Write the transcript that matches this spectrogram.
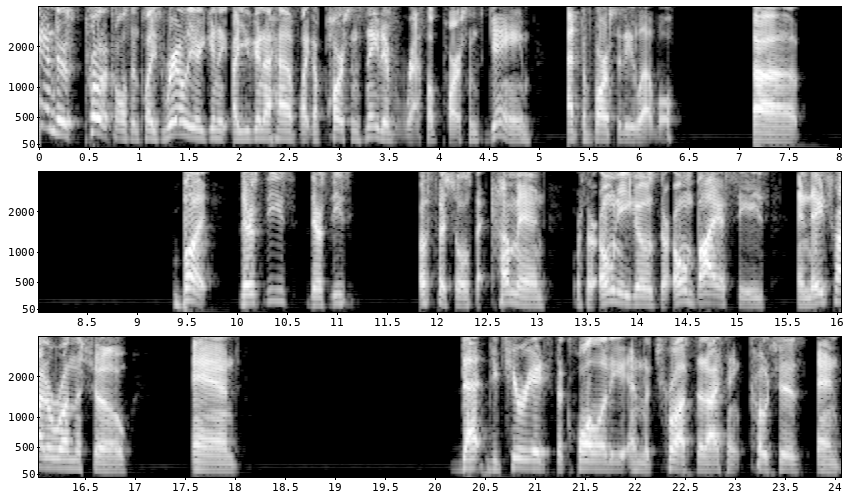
and there's protocols in place. Rarely are you gonna are you gonna have like a Parsons native ref a Parsons game at the varsity level. Uh, but there's these there's these officials that come in with their own egos, their own biases, and they try to run the show, and that deteriorates the quality and the trust that I think coaches and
